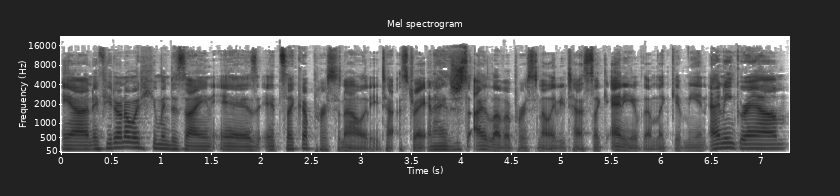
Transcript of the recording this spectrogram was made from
and if you don't know what human design is, it's like a personality test, right? And I just, I love a personality test, like any of them. Like, give me an Enneagram,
